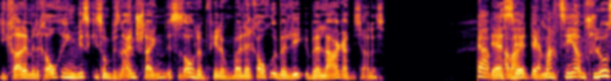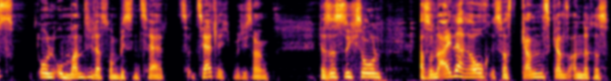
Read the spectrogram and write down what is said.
die gerade mit rauchigen Whisky so ein bisschen einsteigen, ist das auch eine Empfehlung, weil der Rauch überlagert nicht alles. Ja, der ist sehr, der, der kommt sehr am Schluss und ummantelt das so ein bisschen zärt, zärtlich, würde ich sagen. Das ist sich so ein, Also ein Eilerrauch ist was ganz, ganz anderes.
